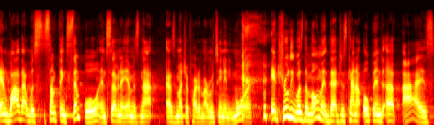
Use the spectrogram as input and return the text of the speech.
And while that was something simple, and 7 a.m. is not as much a part of my routine anymore, it truly was the moment that just kind of opened up eyes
